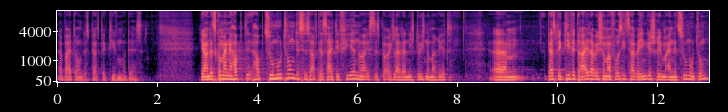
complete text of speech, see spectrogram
Erweiterung des Perspektivenmodells. Ja, und jetzt kommt meine Haupt, Hauptzumutung. Das ist auf der Seite 4, nur ist das bei euch leider nicht durchnummeriert. Ähm, Perspektive 3, da habe ich schon mal vorsichtshalber hingeschrieben, eine Zumutung.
